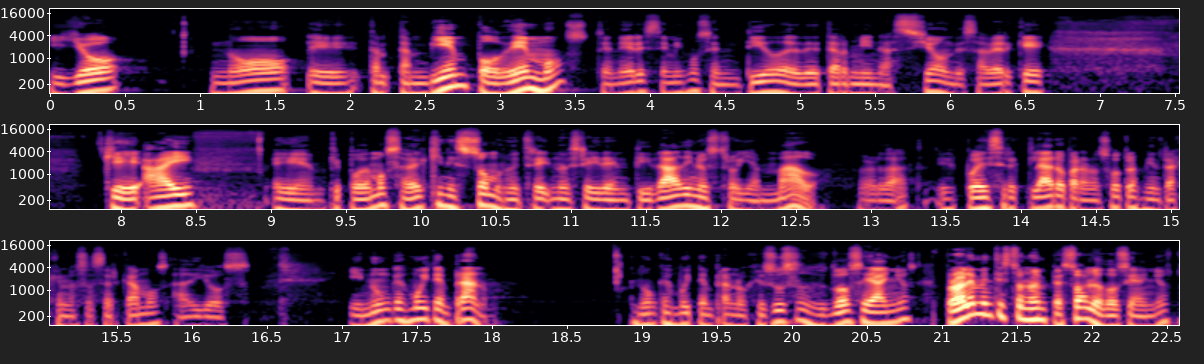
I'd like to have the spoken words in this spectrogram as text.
y yo no eh, también podemos tener ese mismo sentido de determinación, de saber que, que hay, eh, que podemos saber quiénes somos, nuestra, nuestra identidad y nuestro llamado, ¿verdad? puede ser claro para nosotros mientras que nos acercamos a Dios. Y nunca es muy temprano. Nunca es muy temprano. Jesús a sus 12 años, probablemente esto no empezó a los 12 años,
